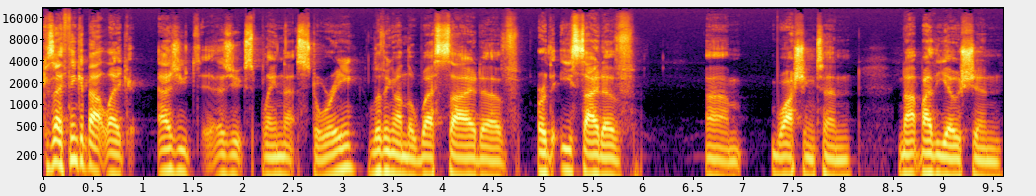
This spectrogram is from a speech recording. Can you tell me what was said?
cuz I think about like as you as you explain that story living on the west side of or the east side of um, Washington not by the ocean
